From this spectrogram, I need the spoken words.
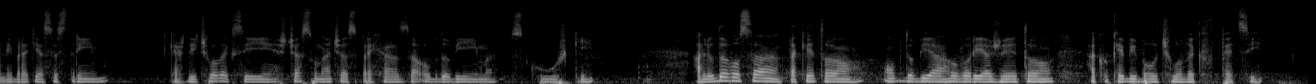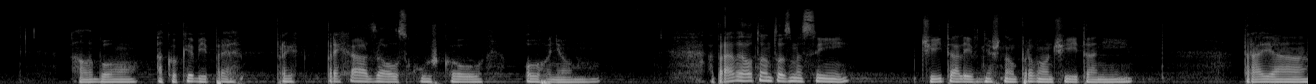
Milí bratia a sestry, každý človek si z času na čas prechádza obdobím skúšky. A ľudovo sa takéto obdobia hovoria, že je to ako keby bol človek v peci. Alebo ako keby pre, pre, prechádzal skúškou ohňom. A práve o tomto sme si čítali v dnešnom prvom čítaní. Traja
